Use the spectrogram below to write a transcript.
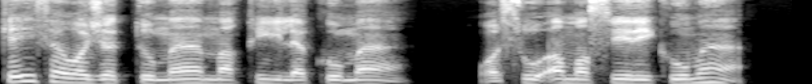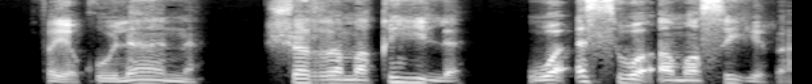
كيف وجدتما مقيلكما وسوء مصيركما؟ فيقولان شر مقيل وأسوأ مصير.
